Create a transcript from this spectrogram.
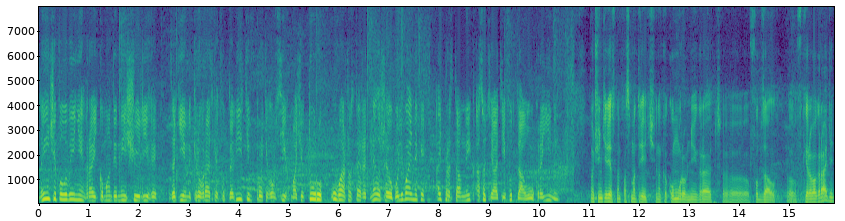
На іншій половині грають команди нижчої ліги. За діями кіровоградських футболістів протягом всіх матчів туру уважно стежать не лише уболівальники, а й представник Асоціації футзалу України. Очень интересно посмотреть, на каком уровне играет э, футзал э, в Кировограде.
